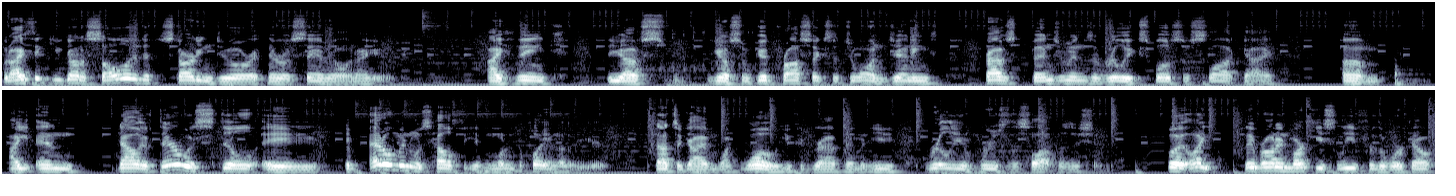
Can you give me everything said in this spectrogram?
But I think you got a solid starting duo right there with Samuel and Aiyuk. I think you have you know some good prospects with Jauan Jennings. Travis Benjamin's a really explosive slot guy. Um, I and now if there was still a if Edelman was healthy and wanted to play another year, that's a guy I'm like, whoa, you could grab him and he really improves the slot position. But like they brought in Marquise Lee for the workout.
